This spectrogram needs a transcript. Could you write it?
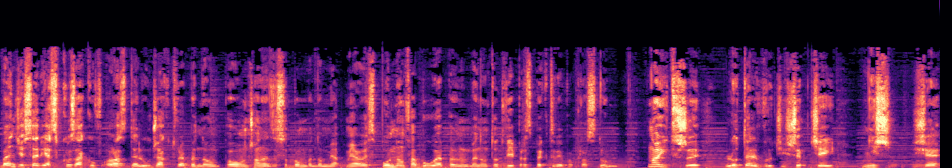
Będzie seria z Kozaków oraz Deluja, które będą połączone ze sobą, będą mia miały wspólną fabułę, będą to dwie perspektywy po prostu. No i 3. Lutel wróci szybciej niż się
